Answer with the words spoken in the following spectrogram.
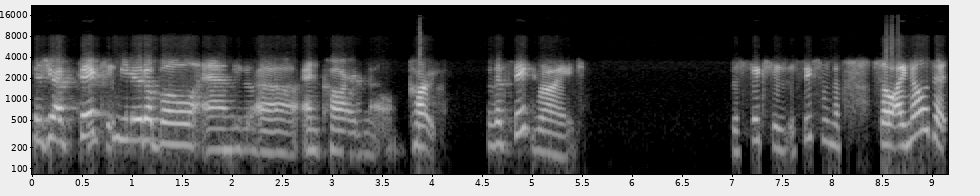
because you have fixed, mutable, and uh, and cardinal. card So the fixed Right. The fix is the fix is so I know that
